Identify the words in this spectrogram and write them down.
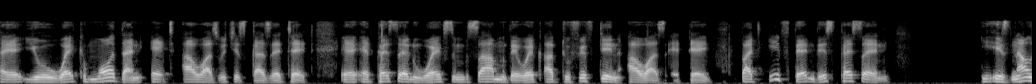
uh, you work more than eight hours, which is gazetted. a person works, some they work up to 15 hours a day. But if then this person is now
